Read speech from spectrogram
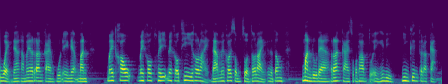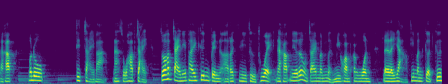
ด้วยนะทำให้ร่างกายของคุณเองเนี่ยมัน ไม่เข้าไม่เข้าที่ไม่เข้าที่เท่าไหร่นะไม่ค่อยสมส่วนเท่าไหร่เออต้องมันดูแลร่างกายสุขภาพตัวเองให้ดี ยิ่งขึ้นก็แล้วกันนะครับมาดูจิตใจบ้างนะสุขภาพใจสุขภาพใจนี้ไพ่ขึ้นเป็นราชินีถือถ้วยนะครับในเรื่องของใจมันเหมือนมีความกังวลหลาย ๆ อย่างที่มันเกิดขึ้น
